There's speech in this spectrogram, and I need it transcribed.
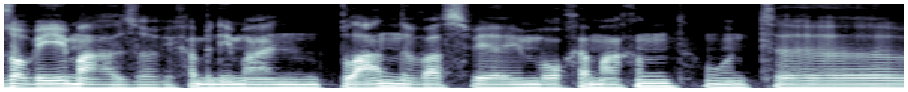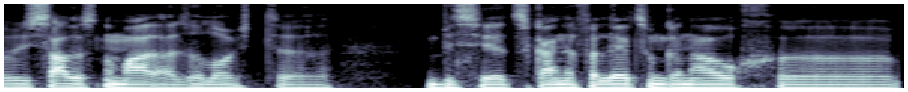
So wie immer. Also wir haben immer einen Plan, was wir in Woche machen und äh, ist alles normal. Also läuft äh, bis jetzt keine Verletzungen auch, äh,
